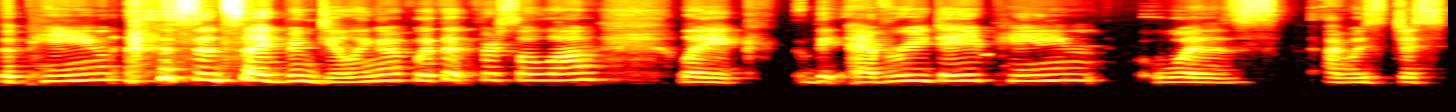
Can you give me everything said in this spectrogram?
The pain, since I'd been dealing up with it for so long, like the everyday pain was I was just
